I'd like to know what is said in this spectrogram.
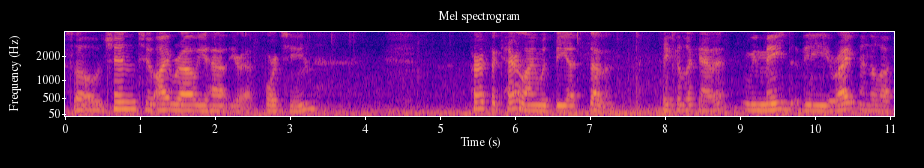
So chin to eyebrow, you have you're at 14. Perfect hairline would be at seven. Take a look at it. We made the right and the left.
